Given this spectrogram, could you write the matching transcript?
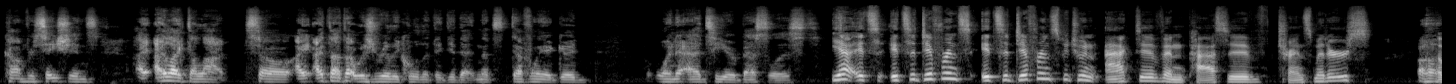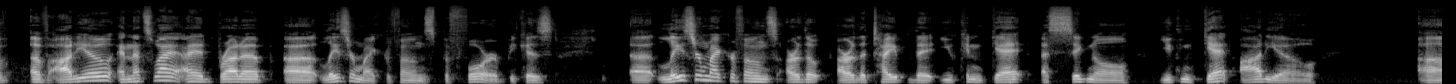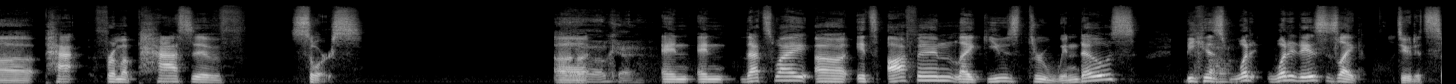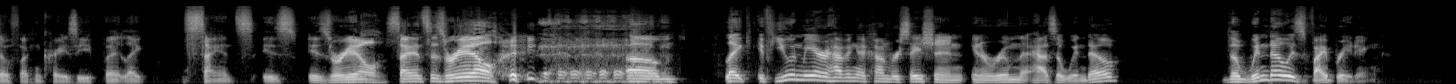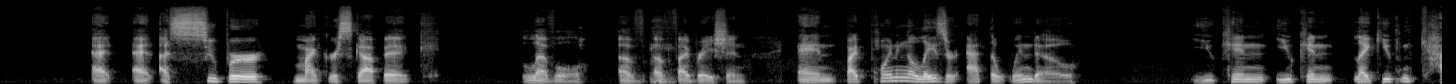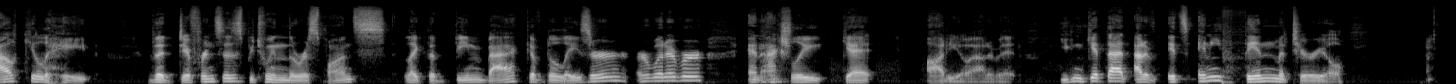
conversations i, I liked a lot so I, I thought that was really cool that they did that and that's definitely a good one to add to your best list. Yeah, it's it's a difference. It's a difference between active and passive transmitters Uh, of of audio, and that's why I had brought up uh, laser microphones before because uh, laser microphones are the are the type that you can get a signal, you can get audio uh, pa- from a passive source. Uh, oh, okay. and and that's why uh it's often like used through windows because Oh. what what it is is like dude it's so fucking crazy but like science is is real. Science is real. um, like if you and me are having a conversation in a room that has a window, the window is vibrating at at a super microscopic level of of vibration and by pointing a laser at the window you can you can like you can calculate the differences between the response like the beam back of the laser or whatever and actually get audio out of it. You can get that out of it's any thin material.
